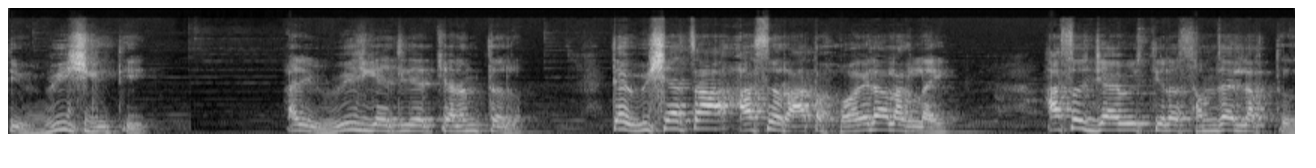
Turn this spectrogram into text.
ती विष घेते. आणि विष घेतल्याच्यानंतर त्या विषाचा असर आता व्हायला लागला आहे असं ज्यावेळेस तिला समजायला लागतं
